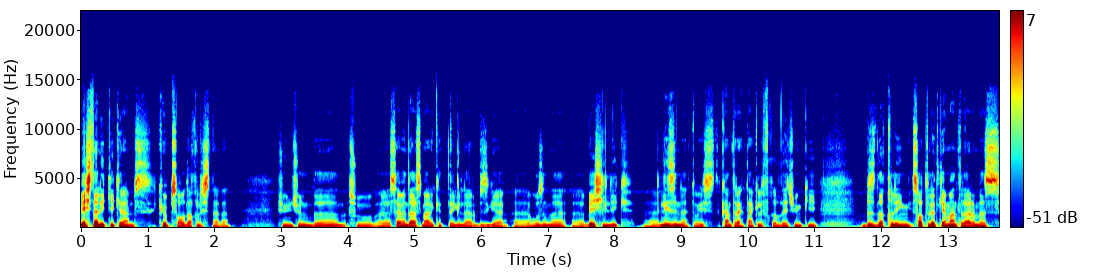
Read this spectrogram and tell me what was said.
beshtalikka kiramiz ko'p savdo qilishlardan. Shuning uchun e, shu e, seven dials marketdagilar bizga e, o'zini besh yillik lizini то есть kontrakt taklif qildi. Chunki bizda qiling sotilayotgan mantilarimiz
